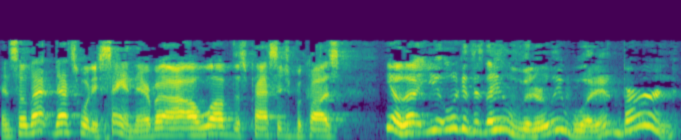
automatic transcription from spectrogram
And so that, that's what he's saying there. But I, I love this passage because, you know, that, you look at this, they literally wouldn't burn.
